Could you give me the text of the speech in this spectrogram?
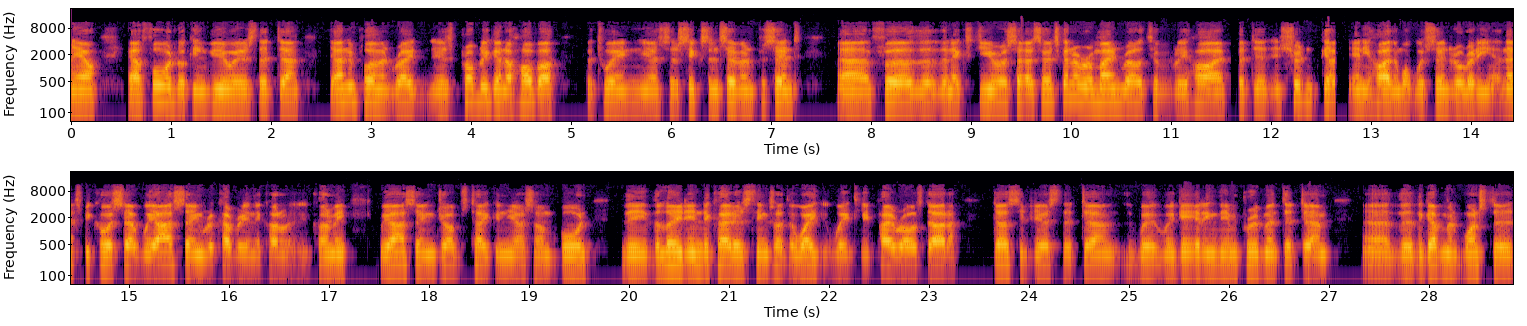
Now, our forward looking view is that uh, the unemployment rate is probably going to hover between you know, sort of six and seven percent uh, for the, the next year or so. So it's going to remain relatively high, but it, it shouldn't go any higher than what we've seen it already. And that's because uh, we are seeing recovery in the economy. we are seeing jobs taken yes on board. The the lead indicators, things like the weekly payrolls data, does suggest that um, we're, we're, getting the improvement that um, uh, the, the government wants to,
